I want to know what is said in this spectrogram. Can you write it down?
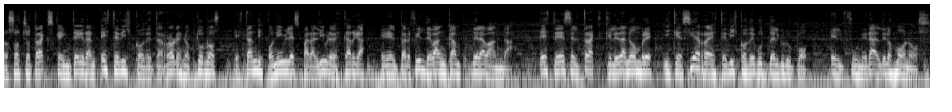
Los ocho tracks que integran este disco de terrores nocturnos están disponibles para libre descarga en el perfil de Bandcamp de la banda. Este es el track que le da nombre y que cierra este disco debut del grupo, El Funeral de los Monos.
